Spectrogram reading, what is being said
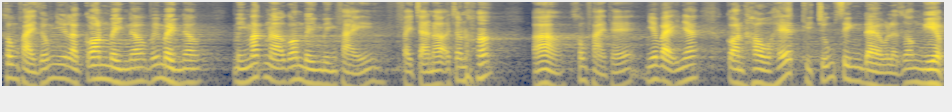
Không phải giống như là con mình đâu, với mình đâu mình mắc nợ con mình mình phải phải trả nợ cho nó. À, không phải thế. Như vậy nhé còn hầu hết thì chúng sinh đều là do nghiệp.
